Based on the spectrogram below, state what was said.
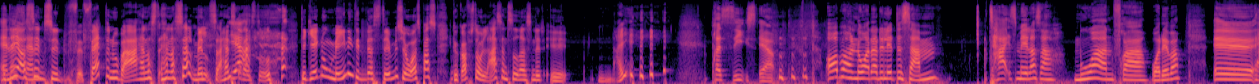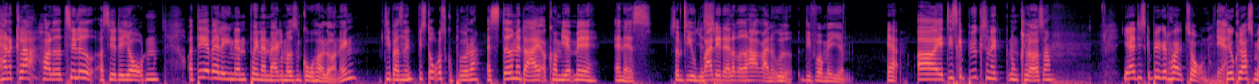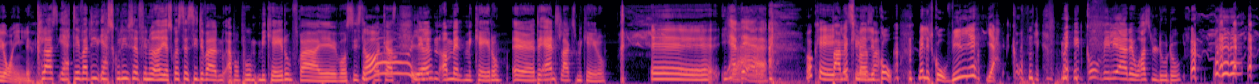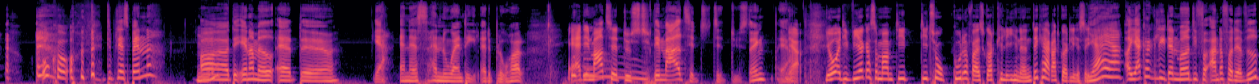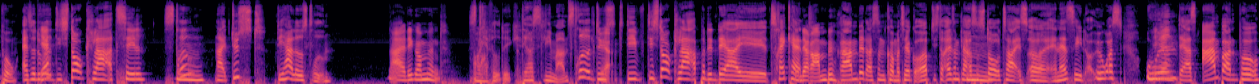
Anna, det er også han... sindssygt. Fat det nu bare. Han har, han har selv meldt sig. Han skal ja. være stået. Det giver ikke nogen mening, det, der stemmeshow. Også bare, jeg kan godt forstå, at Lars han sidder sådan lidt, øh, nej. Præcis, ja. Over på Hold Nord, der er det lidt det samme. Thijs melder sig, muren fra whatever. Øh, han er klar, holdet er tillid og siger, det er i orden. Og det er vel en eller anden, på en eller anden mærkelig måde sådan en god hold ikke? De er bare mm. sådan, mhm. vi stoler sgu på dig. Afsted med dig og kom hjem med Anas. Som de jo yes. bare lidt allerede har regnet ud, de får med hjem. Ja. Og øh, de skal bygge sådan et, nogle klodser. Ja, de skal bygge et højt tårn. Ja. Det er jo klods med jord, egentlig. Klods, ja, det var de, jeg skulle lige se at finde ud af. Jeg skulle også sige, det var apropos Mikado fra øh, vores sidste Nå, podcast. Det er ja. lidt en omvendt Mikado. Øh, det er en slags Mikado. øh, ja, ja, det er det. Okay, Bare med, med, lidt god, med lidt god vilje. Ja. god vilje. med lidt god vilje er det jo også Ludo. ok. det bliver spændende. Mm. Og det ender med, at øh, ja, Anas, han nu er en del af det blå hold. Ja, det er en meget tæt dyst. Det er en meget tæt, tæt dyst, ikke? Ja. ja. Jo, og de virker som om, de, de to gutter faktisk godt kan lide hinanden. Det kan jeg ret godt lide at se. Ja, ja. Og jeg kan ikke lide den måde, de får andre får det at vide på. Altså, du ja. ved, de står klar til strid. Mm. Nej, dyst. De har lavet striden. Nej, det er ikke omvendt. Åh, oh, jeg ved det ikke. Det er også lige meget. Strid eller dyst. Ja. De, de står klar på den der øh, trekant. Den der rampe. Rampe, der sådan kommer til at gå op. De står alle sammen klar, mm. og så står Thijs og Anas helt og øverst, uden ja. deres armbånd på.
